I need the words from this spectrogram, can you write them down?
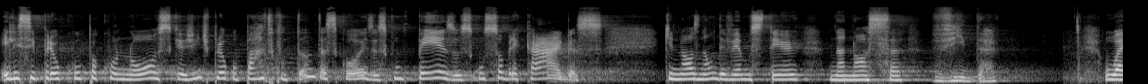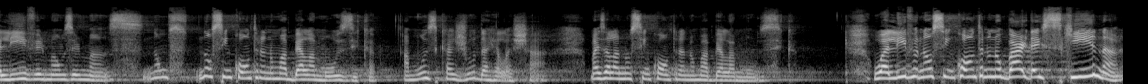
Ele se preocupa conosco, e a gente preocupado com tantas coisas, com pesos, com sobrecargas, que nós não devemos ter na nossa vida. O alívio, irmãos e irmãs, não, não se encontra numa bela música. A música ajuda a relaxar, mas ela não se encontra numa bela música. O alívio não se encontra no bar da esquina.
